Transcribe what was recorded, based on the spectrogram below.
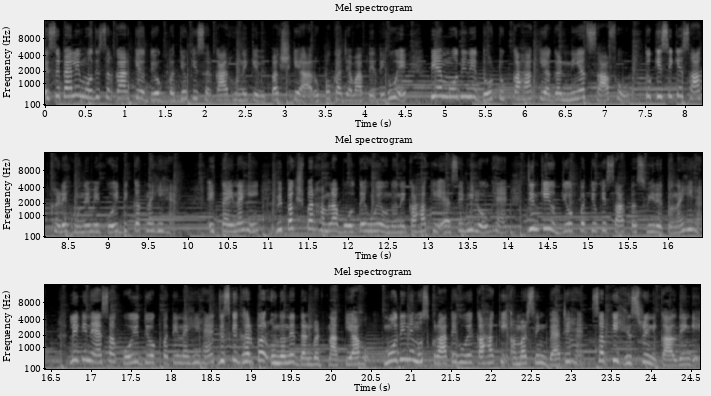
इससे पहले मोदी सरकार के उद्योगपतियों की सरकार होने के विपक्ष के आरोपों का जवाब देते हुए, पीएम मोदी ने दो टुक कहा कि अगर नियत साफ़ हो तो किसी के साथ खड़े होने में कोई दिक्कत नहीं है। इतना ही नहीं विपक्ष पर हमला बोलते हुए उन्होंने कहा कि ऐसे भी लोग हैं जिनकी उद्योगपतियों के साथ तस्वीरें तो नहीं हैं, लेकिन ऐसा कोई उद्योगपति नहीं है जिसके घर पर उन्होंने दंडवट न किया हो। मोदी ने मुस्कुराते हुए कहा कि अमर सिंह बैठे हैं सबकी हिस्ट्री निकाल देंगे।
